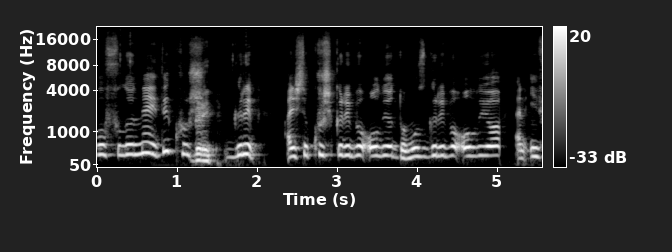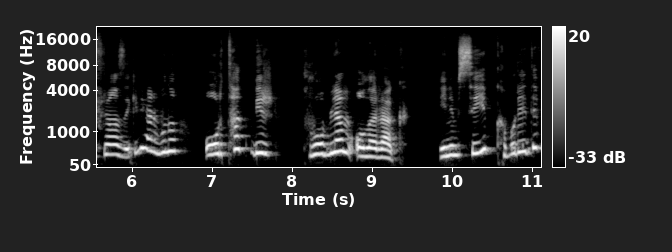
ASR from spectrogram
bu flu neydi? Kuş Grip. grip. Hani işte kuş gribi oluyor, domuz gribi oluyor. Yani influenza gibi yani bunu ortak bir problem olarak benimseyip kabul edip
